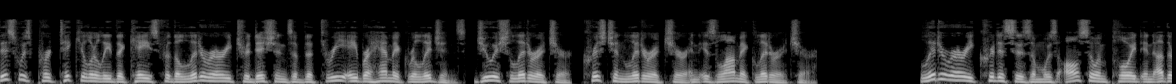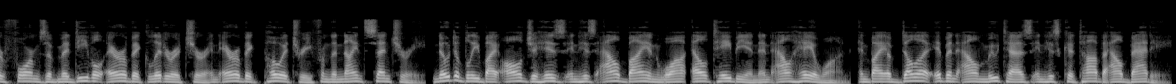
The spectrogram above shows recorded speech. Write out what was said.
This was particularly the case for the literary traditions of the three Abrahamic religions, Jewish literature, Christian literature and Islamic literature. Literary criticism was also employed in other forms of medieval Arabic literature and Arabic poetry from the 9th century, notably by al-Jahiz in his al-Bayan wa el-Tabian and al-Hayawan, and by Abdullah ibn al-Mutaz in his Kitab al-Badi.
